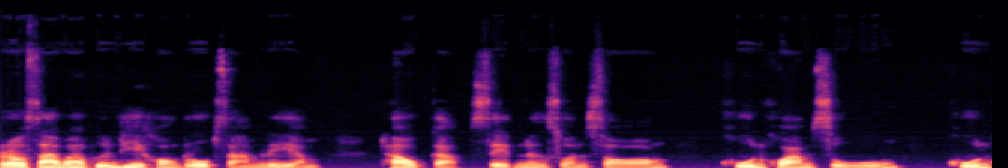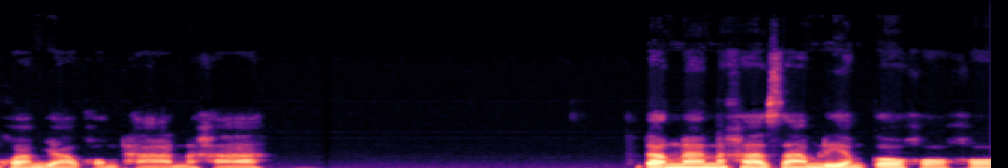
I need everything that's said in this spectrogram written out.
เราทราบว่าพื้นที่ของรูปสามเหลี่ยม เท่ากับเศษ1ส่วน2คูณความสูง คูณความยาวของฐานนะคะ ดังนั้นนะคะ สามเหลี่ยมกขอคอ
